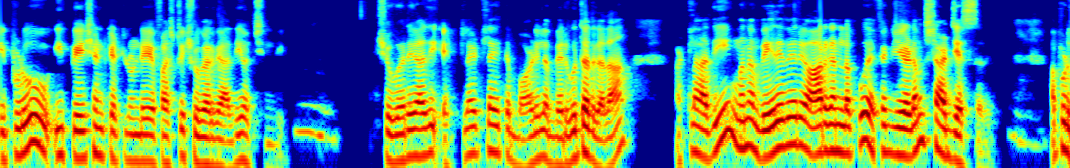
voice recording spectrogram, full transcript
ఇప్పుడు ఈ పేషెంట్కి ఎట్లుండే ఫస్ట్ షుగర్ వ్యాధి వచ్చింది. షుగర్ వ్యాధి ఎట్లా ఎట్లా అయితే బాడీలో పెరుగుతుంది కదా అట్లా అది మన వేరే వేరే ఆర్గన్లకు ఎఫెక్ట్ చేయడం స్టార్ట్ చేస్తుంది. అప్పుడు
